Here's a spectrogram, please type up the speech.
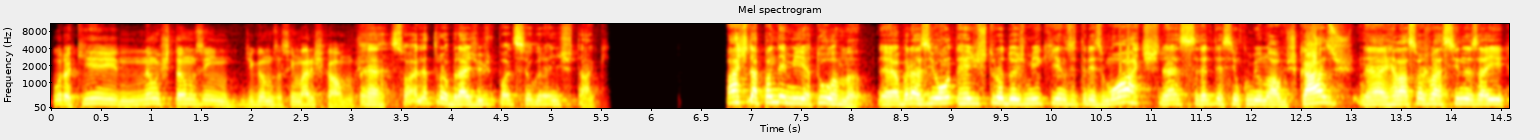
por aqui não estamos em, digamos assim, mares calmos. É, só a Eletrobras que pode ser o grande destaque. Parte da pandemia, turma. É, o Brasil ontem registrou 2.513 mortes, né, 75 mil novos casos. Né, em relação às vacinas, aí,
